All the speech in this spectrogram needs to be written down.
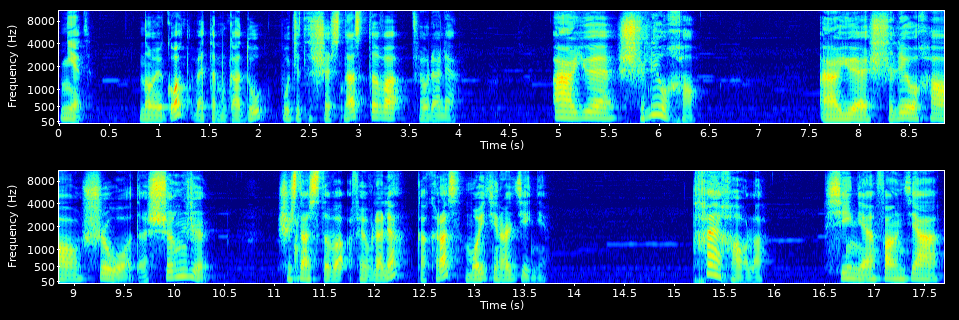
Нет, Новый год в этом году будет шестнадцатого февраля. 二月十六号。二月十六号是我的生日。16 февраля как раз мой день рождения. 太好了，新年放假。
